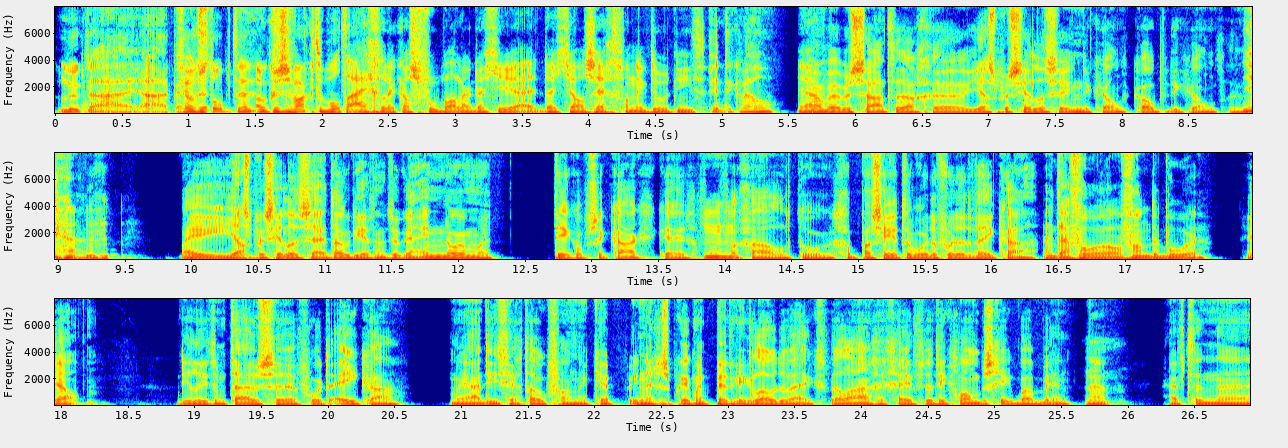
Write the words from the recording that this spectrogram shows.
Luc, nou ja, ik ben ook- gestopt hè. Ook een zwaktebod eigenlijk als voetballer. Dat je, dat je al zegt van ik doe het niet. Vind ik wel. Ja. Ja. we hebben zaterdag eh, Jasper Sillissen in de krant. Kopen die krant. eh. Ja. Maar Jasper Sillissen zei het ook. Die heeft natuurlijk een enorme tik op zijn kaak gekregen van Mhm. Van Gaal. Door gepasseerd te worden voor het WK. En daarvoor al van de boer. Ja, die liet hem thuis voor het EK. Maar ja, die zegt ook van... Ik heb in een gesprek met Patrick Lodewijks wel aangegeven... dat ik gewoon beschikbaar ben. Ja. Hij heeft een eh,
